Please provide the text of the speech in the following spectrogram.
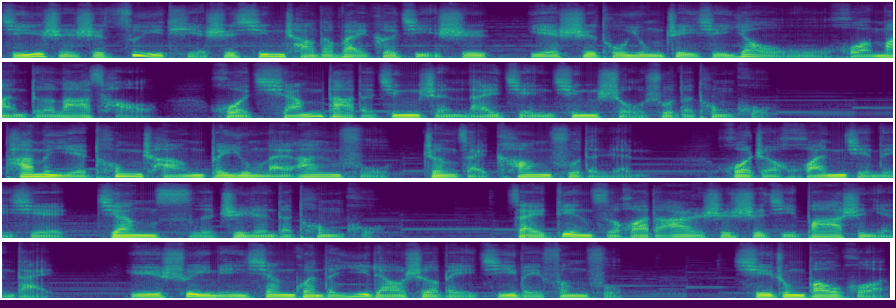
即使是最铁石心肠的外科技师，也试图用这些药物或曼德拉草或强大的精神来减轻手术的痛苦。他们也通常被用来安抚正在康复的人，或者缓解那些将死之人的痛苦。在电子化的二十世纪八十年代，与睡眠相关的医疗设备极为丰富，其中包括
